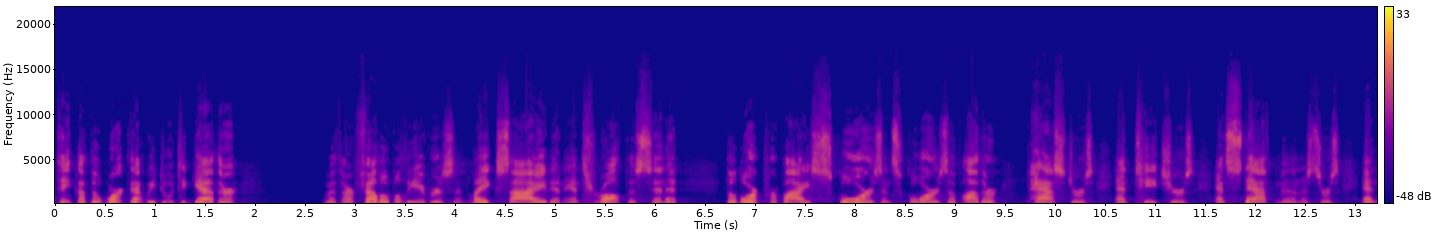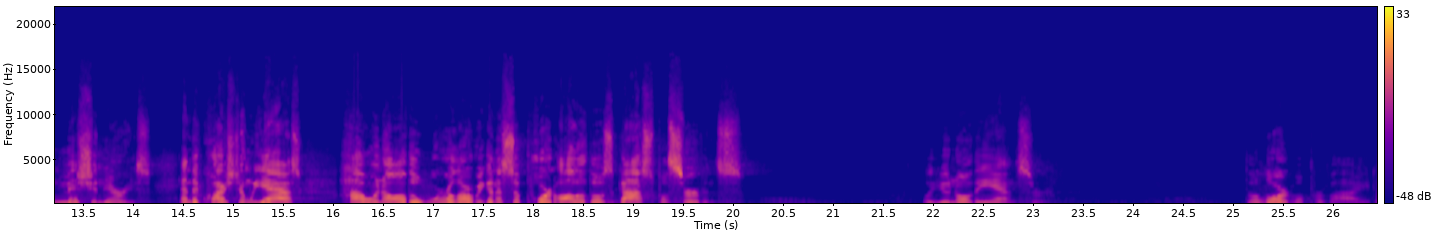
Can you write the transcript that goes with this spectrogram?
think of the work that we do together with our fellow believers in Lakeside and, and throughout the Synod, the Lord provides scores and scores of other pastors and teachers and staff ministers and missionaries. And the question we ask how in all the world are we going to support all of those gospel servants? Well, you know the answer. The Lord will provide.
